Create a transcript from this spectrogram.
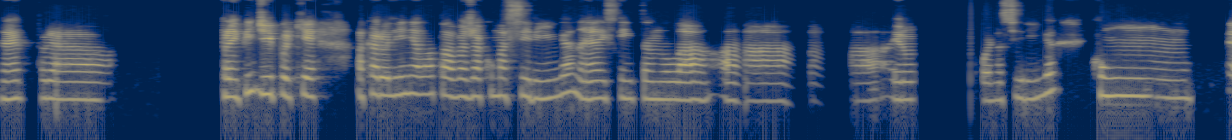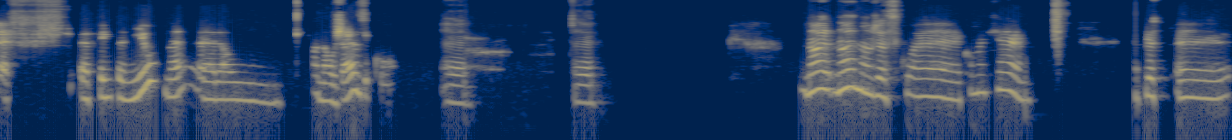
né, para para impedir, porque a Caroline ela estava já com uma seringa, né, esquentando lá a, a aeropor na seringa com é, é fentanil, né, era um analgésico. É. É. Não é, não é analgésico, é. Como é que é? É,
